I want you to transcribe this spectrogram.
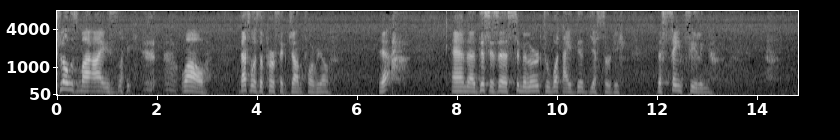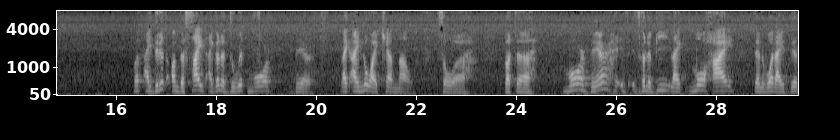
I closed my eyes like wow. That was the perfect jump for real. Yeah. And uh, this is uh, similar to what I did yesterday. The same feeling. But I did it on the side. I gonna do it more there. Like I know I can now. So uh, but uh, more there it, it's gonna be like more high than what I did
